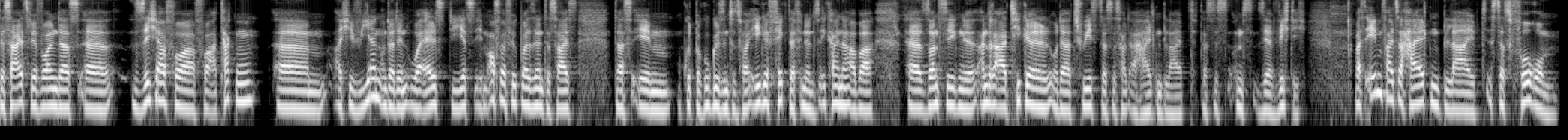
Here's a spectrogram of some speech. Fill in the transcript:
Das heißt, wir wollen das äh, sicher vor, vor Attacken ähm, archivieren unter den URLs, die jetzt eben auch verfügbar sind. Das heißt, dass eben, gut, bei Google sind sie zwar eh gefickt, da findet uns eh keiner, aber äh, sonstige andere Artikel oder Tweets, dass es halt erhalten bleibt. Das ist uns sehr wichtig. Was ebenfalls erhalten bleibt, ist das Forum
